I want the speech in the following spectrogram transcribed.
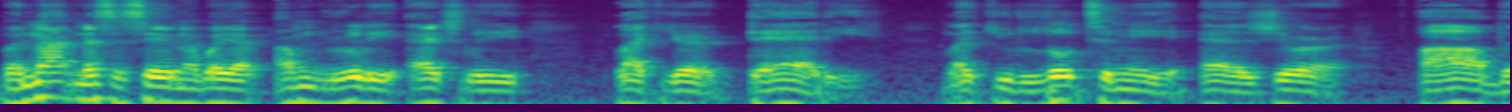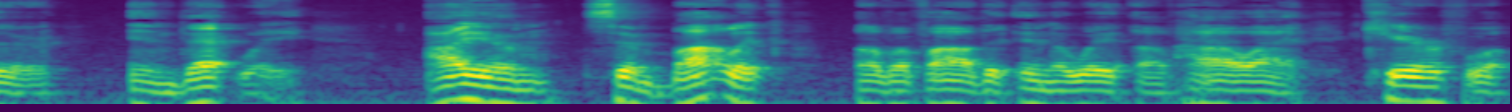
but not necessarily in a way of, I'm really actually like your daddy. Like you look to me as your father in that way. I am symbolic of a father in a way of how I care for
